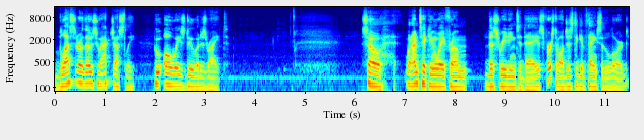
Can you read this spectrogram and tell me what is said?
Blessed are those who act justly, who always do what is right. So, what I'm taking away from this reading today is first of all, just to give thanks to the Lord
